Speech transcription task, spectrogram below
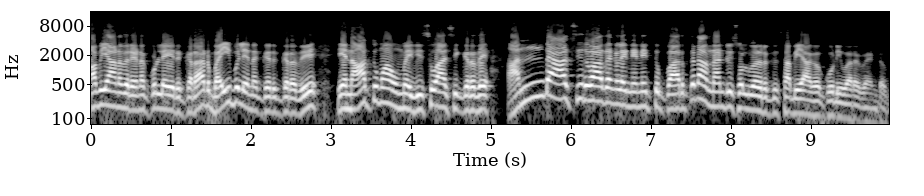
ஆவியானவர் எனக்குள்ளே இருக்கிறார் பைபிள் எனக்கு இருக்கிறது என் ஆத்துமா உண்மை விசுவாசிக்கிறது. அந்த ஆசீர்வாதங்களை நினைத்து பார்த்து நாம் நன்றி சொல்வதற்கு சபையாக கூடி வர வேண்டும்.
